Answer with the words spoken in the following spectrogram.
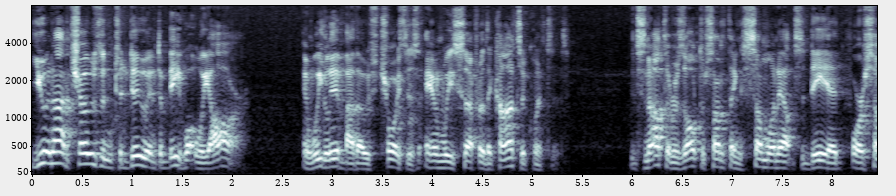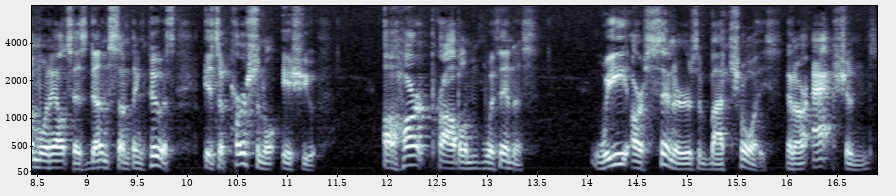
You and I have chosen to do and to be what we are. And we live by those choices and we suffer the consequences. It's not the result of something someone else did or someone else has done something to us. It's a personal issue, a heart problem within us. We are sinners by choice, and our actions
